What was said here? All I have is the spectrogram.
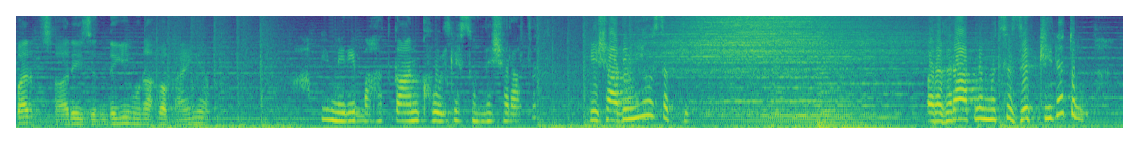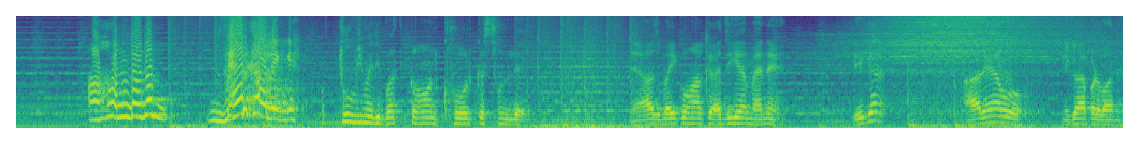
पर सारी ज़िंदगी मुनाफा खाएँगे हम। अभी मेरी बात कान खोल के सुन ले शराफत। ये शादी नहीं हो सकती। और अगर आपने मुझसे जिद की ना तो हम दोनों जहर खा लेंगे। तू भी मेरी बात कान खोल के सुन ले। न्याज भाई को वहाँ कह दिया मैंने। ठीक है? आ रहे हैं वो। निगाह पढ़वाने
